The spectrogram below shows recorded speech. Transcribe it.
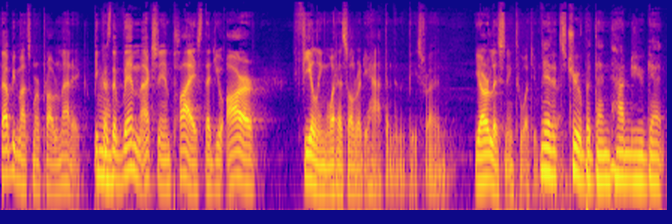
that would be much more problematic because Yeah. the whim actually implies that you are feeling what has already happened in the piece, right? You are listening to what you've Yeah, that's true. But then how do you get?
